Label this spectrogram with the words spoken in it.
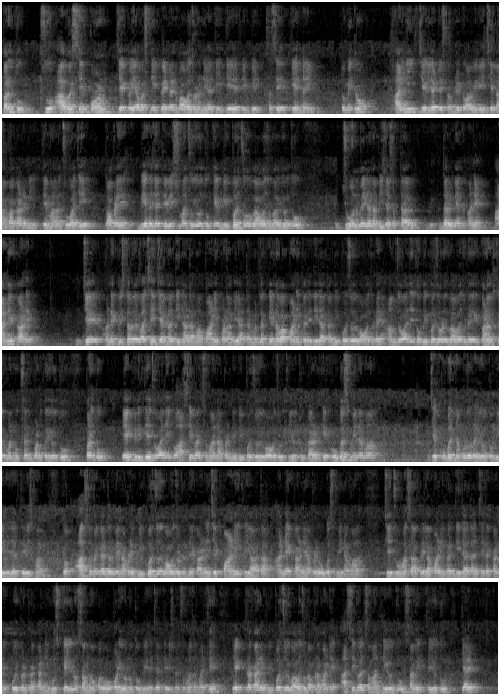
પરંતુ શું આ વર્ષે પણ જે ગયા વર્ષની પેટર્ન વાવાઝોડાની હતી તે રિપીટ થશે કે નહીં? તો મિત્રો, હાલની જે લેટેસ્ટ અપડેટો આવી રહી છે લાંબા ગાળાની, તેમાં જોવા જઈએ તો આપણે બે હજાર ત્રેવીસમાં જોયું હતું કે બીપર જો વાવાઝોડું આવ્યું હતું જૂન મહિનાના બીજા સપ્તાહ દરમિયાન અને આને કારણે જે અનેક વિસ્તારો એવા છે જ્યાં નદી નાળામાં પાણી પણ આવ્યા હતા. મતલબ કે નવા પાણી કરી દીધા હતા બિપરજોય વાવાઝોડાએ આમ જોવા જઈએ તો બિપરજોય વાવાઝોડાએ ઘણા વિસ્તારમાં નુકસાન પણ કર્યું હતું. પરંતુ એક રીતે જોવા જઈએ તો આશીર્વાદ સમાન આપણને બિપરજોય વાવાઝોડું થયું હતું. કારણ કે ઓગસ્ટ મહિનામાં જે ખૂબ જ નબળો રહ્યો હતો બે હજાર ત્રેવીસમાં, તો આ સમયગાળા દરમિયાન આપણે બિપરજોય વાવાઝોડાને કારણે જે પાણી થયા હતા, આને કારણે આપણે ઓગસ્ટ મહિનામાં જે ચોમાસા પહેલા પાણી કરી દીધા હતા, જેના કારણે કોઈ પણ પ્રકારની મુશ્કેલીનો સામનો કરવો પડ્યો નહોતો બે હજાર ત્રેવીસના ચોમાસામાં. એટલે એક પ્રકારે બિપરજોય વાવાઝોડું આપણા માટે આશીર્વાદ સમાન થયું હતું, સાબિત થયું હતું. ત્યારે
